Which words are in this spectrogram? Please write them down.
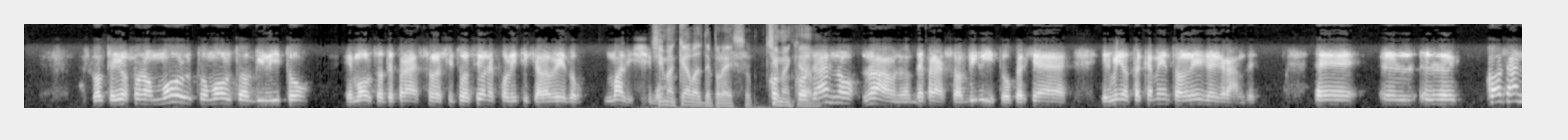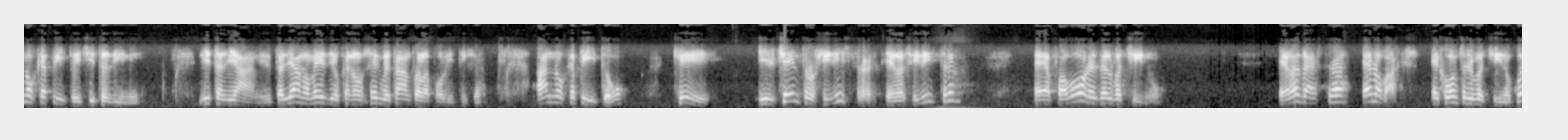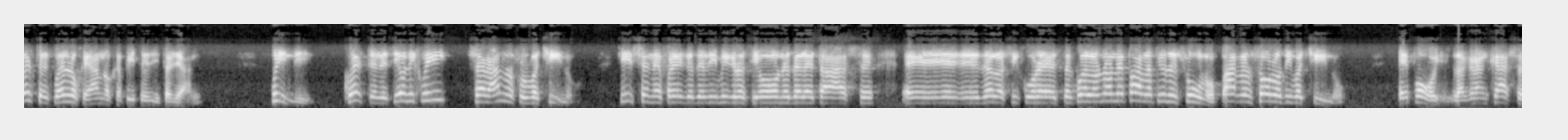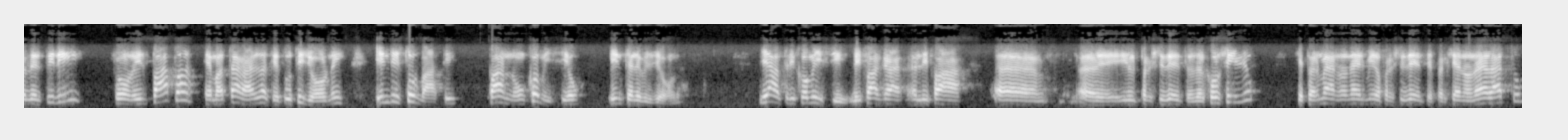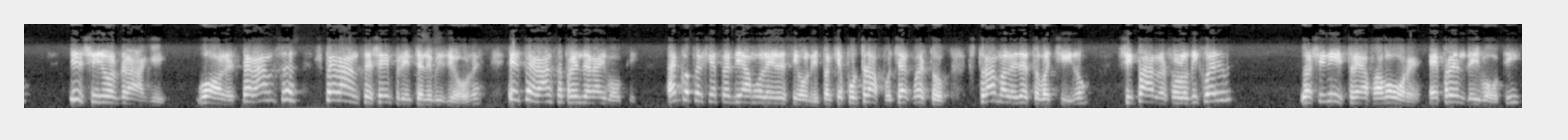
Ascolta, io sono molto, molto avvilito e molto depresso. La situazione politica la vedo malissimo. Ci mancava il depresso. Ci Co- mancava. Cosa hanno? No, depresso, avvilito, perché il mio attaccamento alla Lega è grande. Eh, eh, cosa hanno capito i cittadini, gli italiani, l'italiano medio che non segue tanto la politica? Hanno capito che il centro-sinistra e la sinistra è a favore del vaccino e la destra è Novax, è contro il vaccino. Questo è quello che hanno capito gli italiani. Quindi queste elezioni qui saranno sul vaccino chi se ne frega dell'immigrazione, delle tasse, e della sicurezza, quello non ne parla più nessuno, parlano solo di vaccino. E poi la gran cassa del PD sono il Papa e Mattarella che tutti i giorni, indisturbati, fanno un comizio in televisione. Gli altri comizi li fa, li fa eh, eh, il Presidente del Consiglio, che per me non è il mio presidente perché non è eletto, il signor Draghi vuole Speranza, Speranza è sempre in televisione e Speranza prenderà i voti. Ecco perché perdiamo le elezioni, perché purtroppo c'è questo stramaledetto vaccino, si parla solo di quello, la sinistra è a favore e prende i voti,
